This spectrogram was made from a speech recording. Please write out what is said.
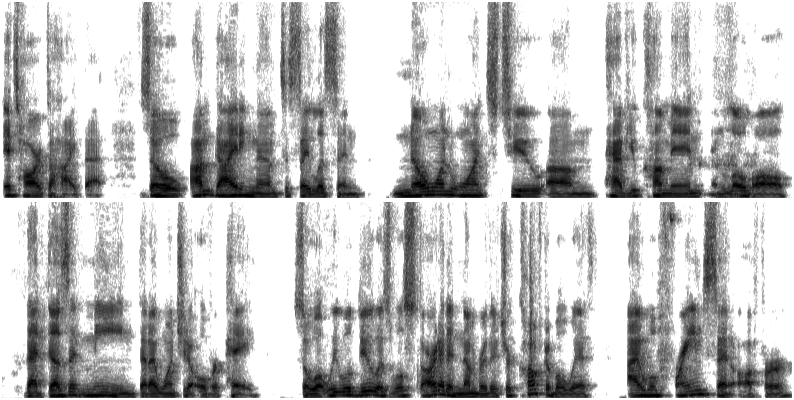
it's hard to hide that. So i'm guiding them to say listen no one wants to um, have you come in and lowball. That doesn't mean that I want you to overpay. So what we will do is we'll start at a number that you're comfortable with. I will frame said offer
